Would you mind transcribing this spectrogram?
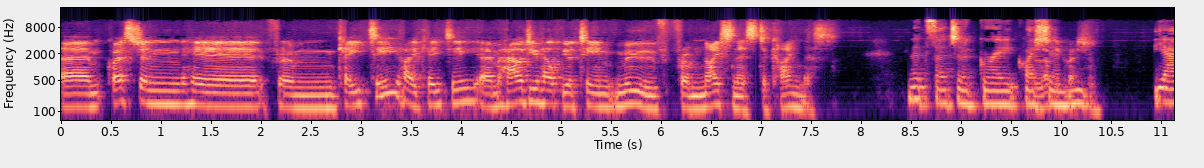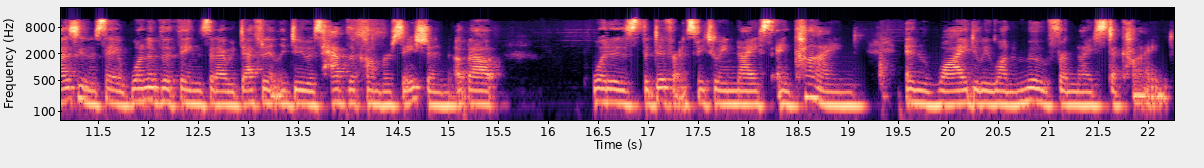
Um, question here from Katie. Hi, Katie. Um, how do you help your team move from niceness to kindness? That's such a great question. question. Yeah, I was going to say one of the things that I would definitely do is have the conversation about what is the difference between nice and kind and why do we want to move from nice to kind?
